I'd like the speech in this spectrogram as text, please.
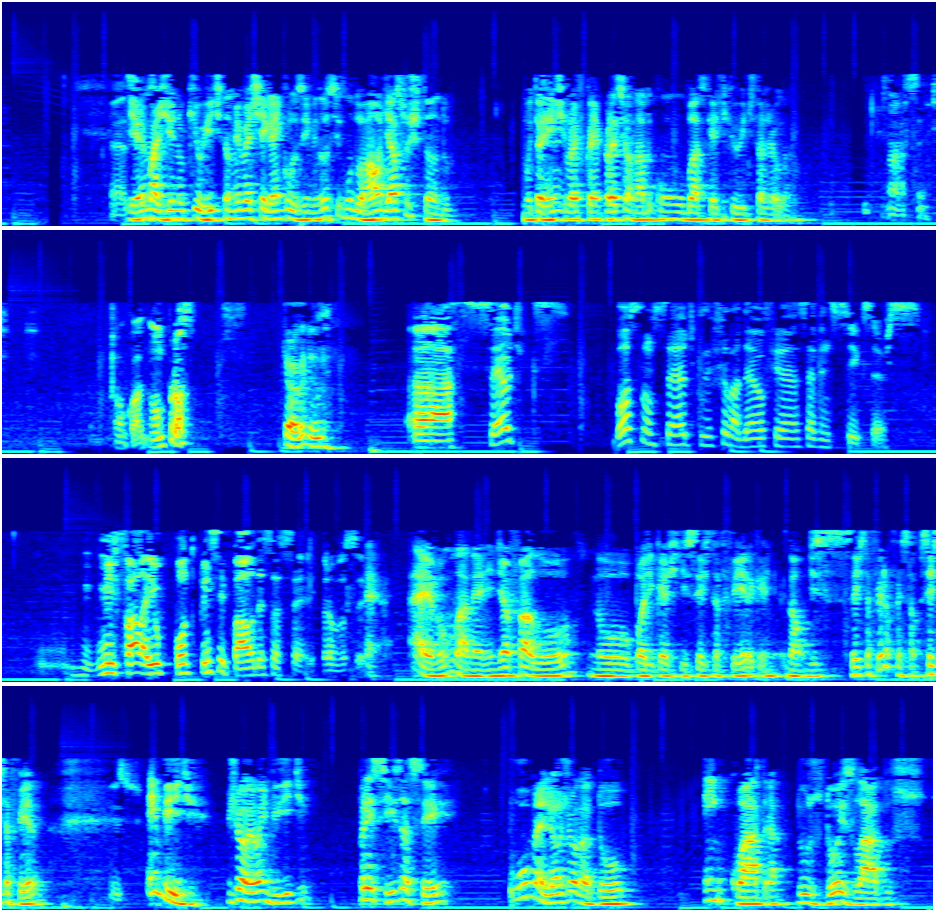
É, e eu imagino que o Hit também vai chegar, inclusive, no segundo round assustando. Muita gente vai ficar impressionado com o basquete que o Hit está jogando. Ah, sim. Concordo. Vamos pro próximo. Joga duro. Uh, Celtics, Boston Celtics e Philadelphia 76ers. Me fala aí o ponto principal dessa série para você. É, é, vamos lá, né? A gente já falou no podcast de sexta-feira, que não, de sexta-feira ou foi Sexta-feira. Isso. Embiid, Joel Embiid precisa ser o melhor jogador em quadra dos dois lados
